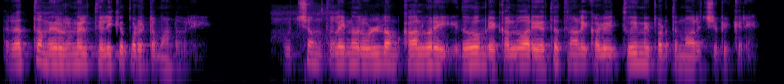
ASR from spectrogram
ரத்தம் இவர்கள் மேல் தெளிக்கப்படட்டும் ஆண்டவரே. உச்சம் தலைமுதல் உள்ளம் கால்வரை இதோ உடைய கல்வாரி ரத்தத்தினாலே கழுவி தூய்மைப்படுத்துமாறு செபிக்கிறேன்.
